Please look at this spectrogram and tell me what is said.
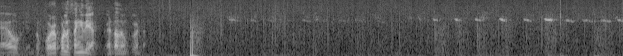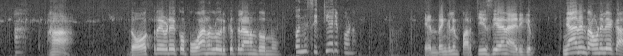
ഏ, ഓ എന്തോ കുഴപ്പമുള്ള സംഗതിയാ. വേണ്ട നമുക്ക് വേണ്ട. ആ ഡോക്ടർ എവിടെയൊക്കെ പോവാനുള്ള ഒരുക്കത്തിലാണെന്ന് തോന്നുന്നു. ഒന്ന് സിറ്റി വരെ പോണം. എന്തെങ്കിലും പർച്ചേസ് ചെയ്യാനായിരിക്കും. ഞാനും ടൗണിലേക്കാ.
